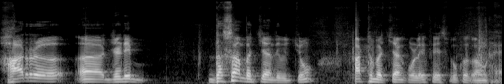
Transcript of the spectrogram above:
ਹਰ ਅ, ਜਿਹੜੇ 10 ਬੱਚਿਆਂ ਦੇ ਵਿੱਚੋਂ 8 ਬੱਚਿਆਂ ਕੋਲੇ ਫੇਸਬੁੱਕ ਅਕਾਊਂਟ ਹੈ।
